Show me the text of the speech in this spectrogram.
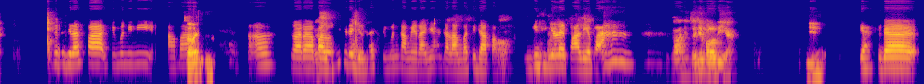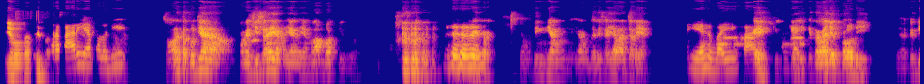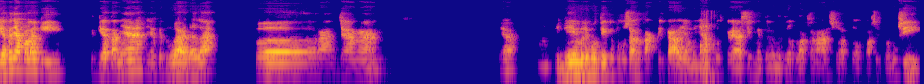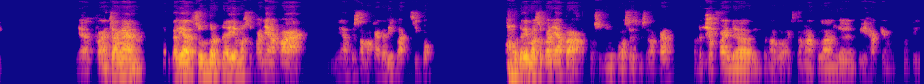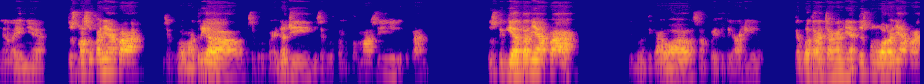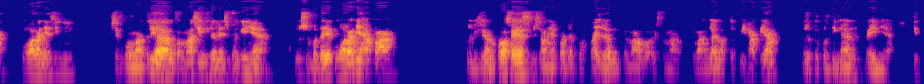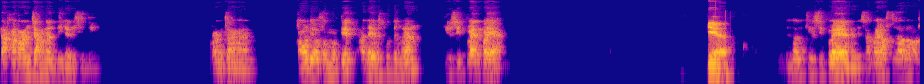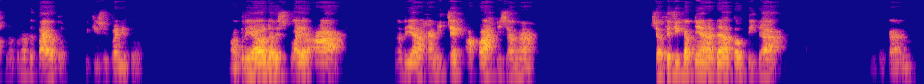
sudah jelas Pak. Cuman ini apa? Suaranya jelas. Heeh, suara Pak Lodi sudah jelas. Cuman kameranya agak lambat tidak apa. Mungkin sinyalnya Pak Ali ya Pak. Kita lanjut aja kalau di ya. Iya, ya sudah iya Pak. Iya, Pak. suara Pak Ari ya Pak Lodi. Soalnya takutnya koneksi saya yang yang yang lambat gitu. Oke, yang penting yang yang dari saya lancar ya. Iya baik Pak Oke, oke, kita lanjut kalau di. Ya, kegiatannya apa lagi? Kegiatannya yang kedua adalah perancangan. Ya. Ini meliputi keputusan taktikal yang menyangkut kreasi metode-metode pelaksanaan suatu operasi produksi. Ya, perancangan. Kita lihat sumber daya masukannya apa. Ini hampir sama kayak tadi Pak, Sipok. Sumber daya masukannya apa? Prosedur proses misalkan pada provider, internal atau eksternal, pelanggan, pihak yang berkepentingan lainnya. Terus masukannya apa? Bisa berupa material, bisa berupa energi, bisa berupa informasi, gitu kan. Terus kegiatannya apa? Titik awal sampai titik akhir. Kita buat rancangannya. Terus pengeluarannya apa? Pengeluarannya sini. Berupa material, informasi, dan lain sebagainya. Terus sumber daya keluarannya apa? Penyelesaian proses, misalnya pada provider, internal atau eksternal, pelanggan atau pihak yang berkepentingan lainnya. Kita akan rancang nanti dari sini. Perancangan. Kalau di otomotif ada yang disebut dengan QC plan, Pak ya. Iya, Dengan QC plan, di sana harus harus benar-benar detail tuh di QC plan itu. Material dari supplier A. Nanti yang akan dicek apa di sana. Sertifikatnya ada atau tidak. Gitu kan.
